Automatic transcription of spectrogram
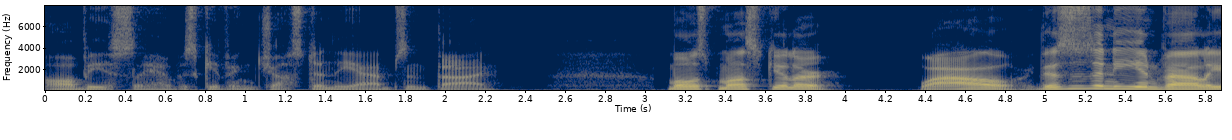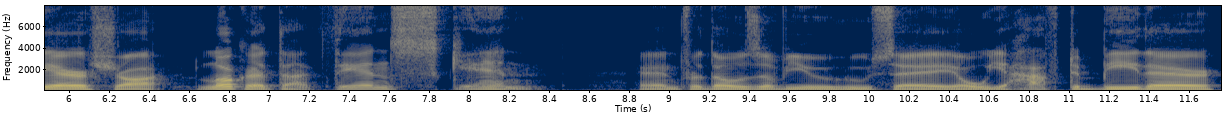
Obviously, I was giving Justin the abs and thigh. Most muscular. Wow, this is an Iain Valliere shot. Look at that thin skin. And for those of you who say, oh, you have to be there,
